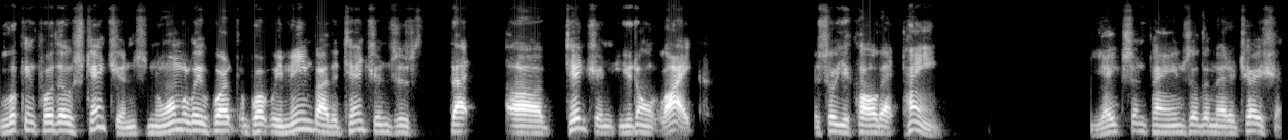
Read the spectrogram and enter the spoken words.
looking for those tensions, normally what, what we mean by the tensions is that uh, tension you don't like. And so you call that pain. Aches and pains of the meditation.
